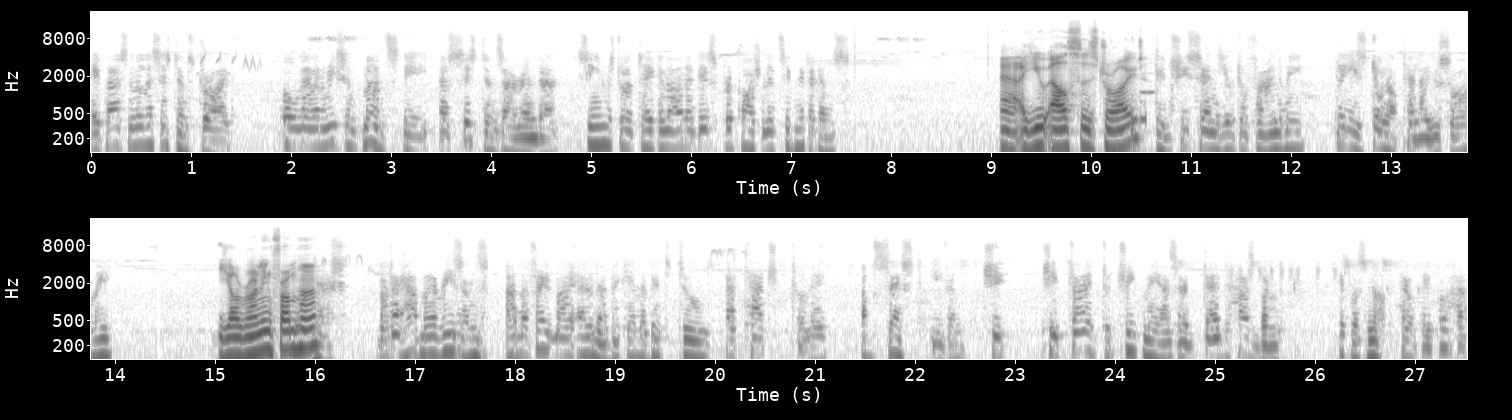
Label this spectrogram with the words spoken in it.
a personal assistance droid. Although in recent months the assistance I render seems to have taken on a disproportionate significance. Uh, are you Elsa's droid? Did she send you to find me? Please do not tell her you saw me. You're running from her? Yes, but I have my reasons. I'm afraid my owner became a bit too attached to me. Obsessed, even. She, she tried to treat me as her dead husband. It was not healthy for her.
